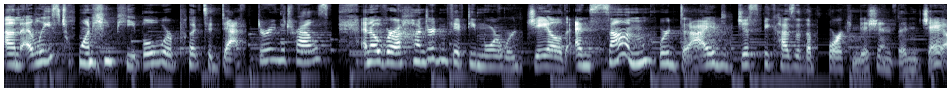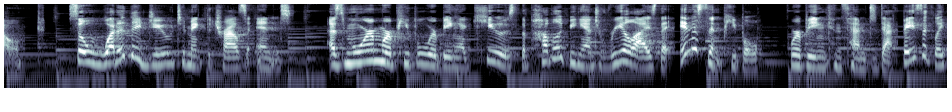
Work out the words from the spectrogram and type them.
Um, at least 20 people were put to death during the trials, and over 150 more were jailed, and some were died just because of the poor conditions in jail. So, what did they do to make the trials end? As more and more people were being accused, the public began to realize that innocent people were being condemned to death. Basically,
